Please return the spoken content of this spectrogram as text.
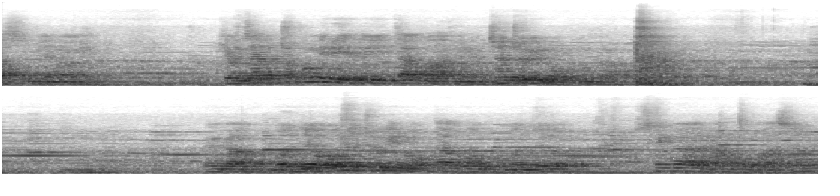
왔으면은 경사가 조금이라도 있다고 하면 저쪽이 높은 거라고. 그러니까 먼저 오른쪽이 높다고 먼저 생각을 하고 와서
